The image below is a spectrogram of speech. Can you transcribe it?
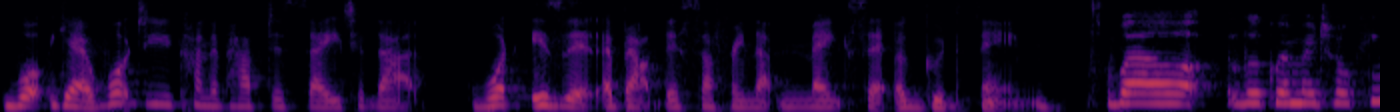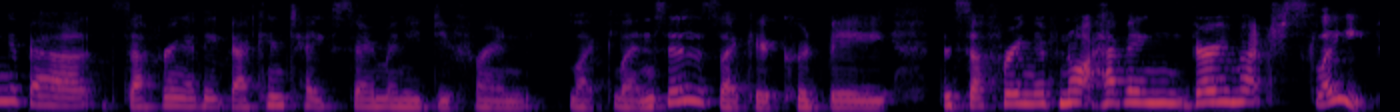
What yeah, what do you kind of have to say to that what is it about this suffering that makes it a good thing? Well, look, when we're talking about suffering, I think that can take so many different like lenses. Like it could be the suffering of not having very much sleep.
